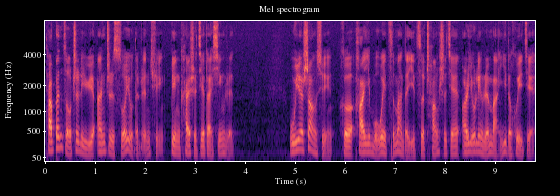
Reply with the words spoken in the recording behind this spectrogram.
他奔走致力于安置所有的人群，并开始接待新人。五月上旬和哈伊姆·魏茨曼的一次长时间而又令人满意的会见，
